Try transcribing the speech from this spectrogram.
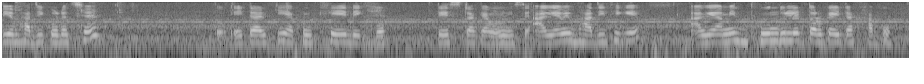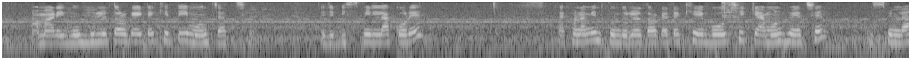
দিয়ে ভাজি করেছে। তো এটা আর কি এখন খেয়ে দেখব টেস্টটা কেমন হয়েছে। আগে আমি ভাজি থেকে, আগে আমি ধুন্দুলের তরকারিটা খাব। আমার এই ধুন্দুলের তরকারিটা খেতেই মন চাচ্ছে। এই যে বিসমিল্লা করে, এখন আমি ধুন্দুলের তরকারিটা খেয়ে বলছি কেমন হয়েছে। বিসমিল্লা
